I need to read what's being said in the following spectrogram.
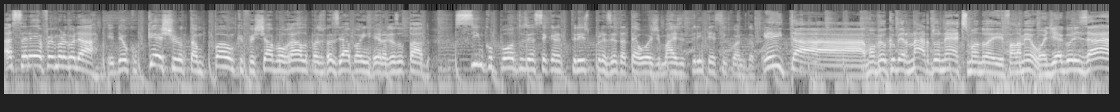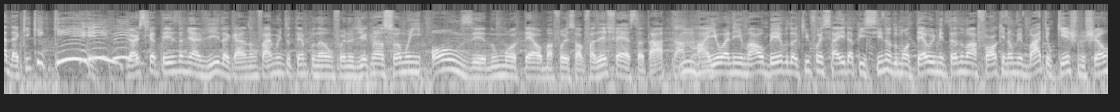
A sereia foi mergulhar e deu com o queixo no tampão que fechava o ralo para esvaziar a banheira. Resultado: 5 pontos e a cicatriz presente até hoje, mais de 35 anos depois. Eita! Vamos ver o que o Bernardo Nets mandou aí. Fala, meu. Bom dia, gurizada. Kikiki. Pior cicatriz da minha vida, cara. Não faz muito tempo, não. Foi no dia que nós fomos em 11 num motel, mas foi só pra fazer festa, tá? Tá bom. Aí o animal bêbado aqui foi sair da piscina do motel imitando uma foca e não me bate o queixo no chão.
